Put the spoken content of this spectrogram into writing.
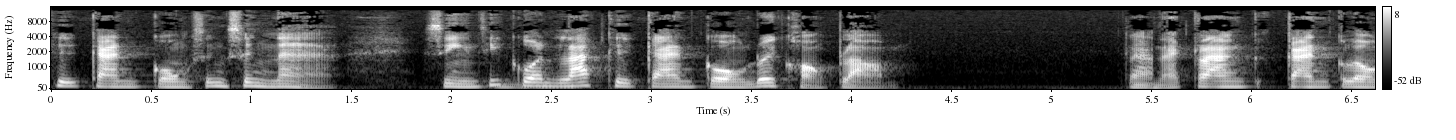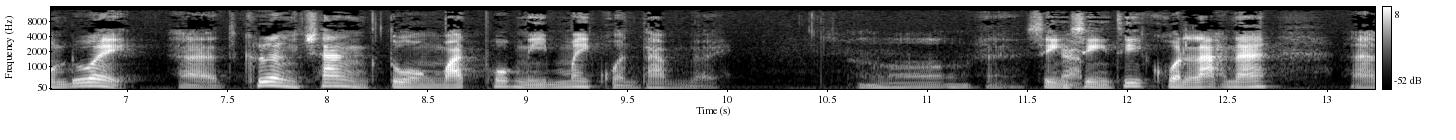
คือการโกงซึ่งซึ่งหน้า สิ่งที่ควรละคือการโกงด้วยของปลอมครับนะกลางการโกงด้วย เอ่อเครื่องช่างตวงวัดพวกนี้ไม่ควรทำเลยอ๋อสิ่งครับสิ่งที่ควรละนะเอ่อ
